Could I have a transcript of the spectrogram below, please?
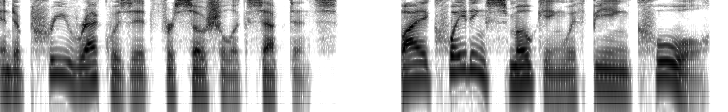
and a prerequisite for social acceptance. By equating smoking with being cool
